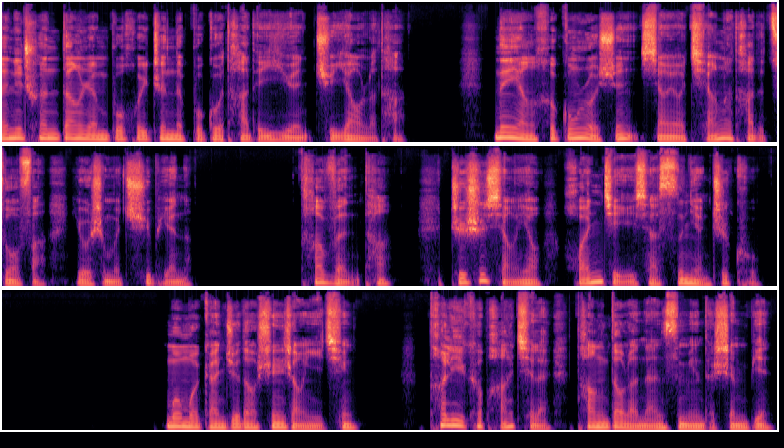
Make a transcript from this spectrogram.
南离川当然不会真的不顾他的意愿去要了他，那样和龚若轩想要强了他的做法有什么区别呢？他吻他，只是想要缓解一下思念之苦。默默感觉到身上一轻，他立刻爬起来，躺到了南思明的身边，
